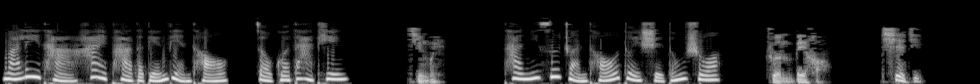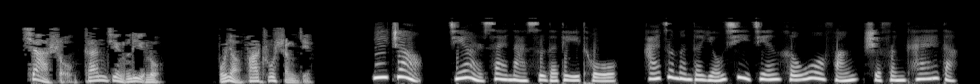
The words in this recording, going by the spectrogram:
玛丽塔害怕的点点头，走过大厅。警卫。坦尼斯转头对史东说：“准备好。”切记，下手干净利落，不要发出声音。依照吉尔塞纳斯的地图，孩子们的游戏间和卧房是分开的。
